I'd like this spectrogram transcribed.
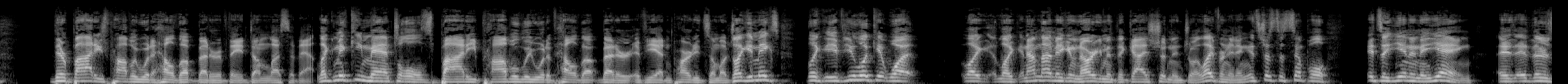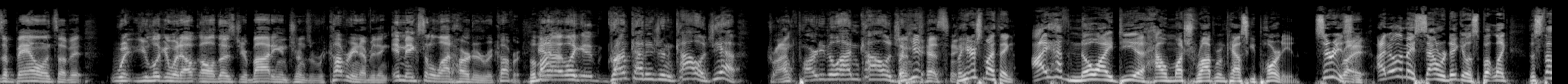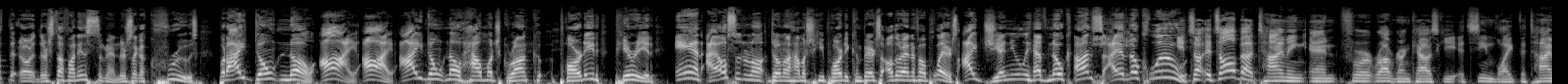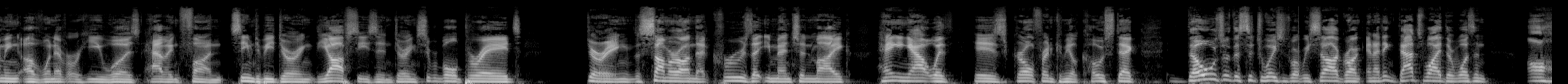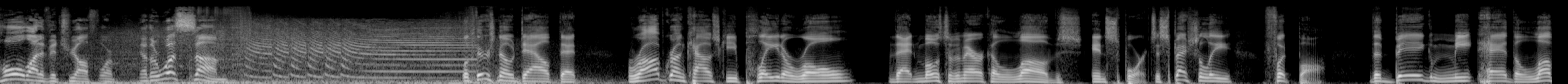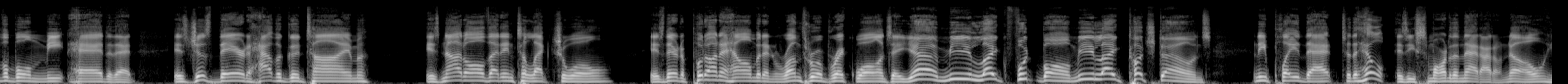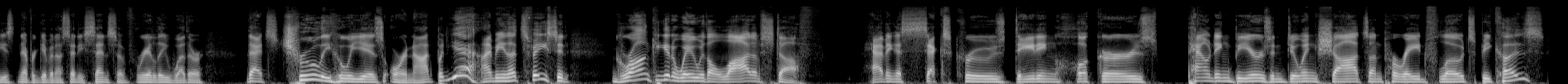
their bodies probably would have held up better if they had done less of that. Like Mickey Mantle's body probably would have held up better if he hadn't partied so much. Like it makes, like if you look at what, like, like, and I'm not making an argument that guys shouldn't enjoy life or anything. It's just a simple, it's a yin and a yang. It- it- there's a balance of it. What you look at what alcohol does to your body in terms of recovery and everything, it makes it a lot harder to recover. But my- and I, like Gronk got injured in college, yeah. Gronk partied a lot in college, But, I'm here- guessing. but here's my thing. I have no idea how much Rob Gronkowski partied. Seriously. Right. I know that may sound ridiculous, but like the stuff that, or there's stuff on Instagram, there's like a cruise, but I don't know. I, I, I don't know how much Gronk partied, period. And I also don't know, don't know how much he partied compared to other NFL players. I genuinely have no concept. I have no clue. It's all, it's all about timing, and for Rob Gronkowski, it seemed like the timing of whenever he was having fun seemed to be during the off season, during Super Bowl parades, during the summer on that cruise that you mentioned, Mike, hanging out with his girlfriend Camille Kostek. Those are the situations where we saw Gronk, and I think that's why there wasn't a whole lot of vitriol for him. Now there was some. Look, there's no doubt that Rob Gronkowski played a role that most of America loves in sports, especially football. The big meathead, the lovable meathead that is just there to have a good time, is not all that intellectual, is there to put on a helmet and run through a brick wall and say, Yeah, me like football, me like touchdowns. And he played that to the hilt. Is he smarter than that? I don't know. He's never given us any sense of really whether that's truly who he is or not. But yeah, I mean, let's face it, Gronk can get away with a lot of stuff. Having a sex cruise, dating hookers, pounding beers and doing shots on parade floats because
